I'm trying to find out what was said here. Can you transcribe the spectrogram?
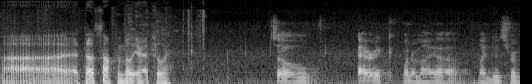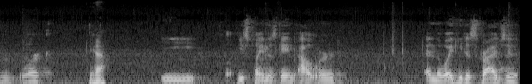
Uh, it does sound familiar, actually. So, Eric, one of my uh, my dudes from work, Yeah. he he's playing this game Outward, and the way he describes it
